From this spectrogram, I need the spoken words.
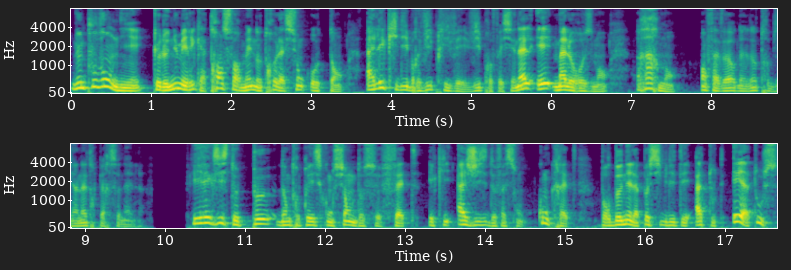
Nous ne pouvons nier que le numérique a transformé notre relation au temps, à l'équilibre vie privée, vie professionnelle et malheureusement, rarement en faveur de notre bien-être personnel. il existe peu d'entreprises conscientes de ce fait et qui agissent de façon concrète pour donner la possibilité à toutes et à tous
